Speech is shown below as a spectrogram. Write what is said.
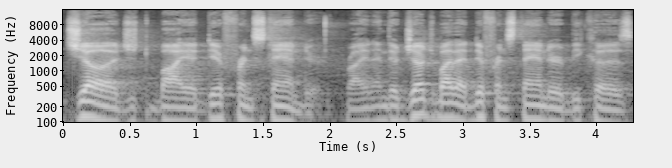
judged by a different standard, right? And they're judged by that different standard because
